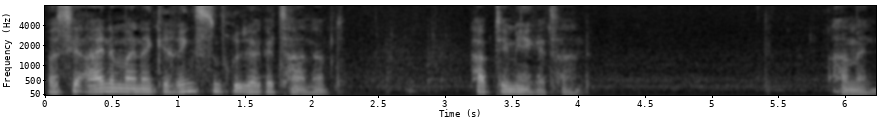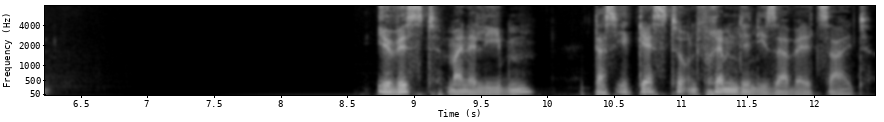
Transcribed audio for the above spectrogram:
was ihr einem meiner geringsten Brüder getan habt, habt ihr mir getan. Amen. Ihr wisst, meine Lieben, dass ihr Gäste und Fremde in dieser Welt seid.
